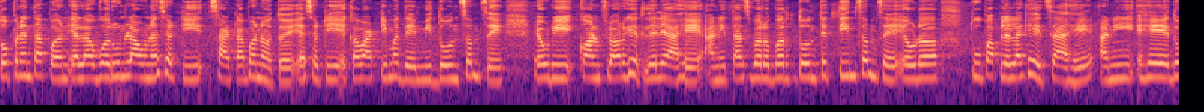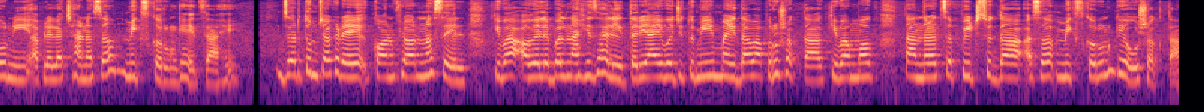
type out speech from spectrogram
तोपर्यंत आपण याला वरून लावण्यासाठी साठा बनवतो आहे यासाठी एका वाटीमध्ये मी दोन चमचे एवढी कॉर्नफ्लॉवर घेतलेले आहे आणि त्याचबरोबर दोन ते तीन चमचे एवढं तूप आपल्याला घ्यायचं आहे आणि हे दोन्ही आपल्याला छान असं मिक्स करून घ्यायचं आहे. जर तुमच्याकडे कॉर्नफ्लॉवर नसेल किंवा अवेलेबल नाही झाली तर याऐवजी तुम्ही मैदा वापरू शकता किंवा मग तांदळाचं पीठसुद्धा असं मिक्स करून घेऊ शकता.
